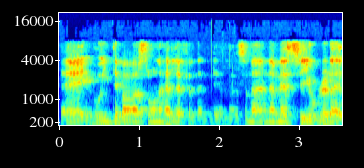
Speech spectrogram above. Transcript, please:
Eh, och inte Barcelona heller för den delen. Så när, när Messi gjorde det där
